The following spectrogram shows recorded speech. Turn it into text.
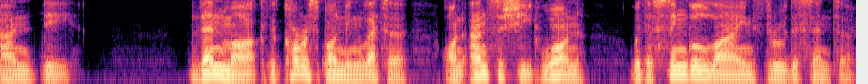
and D. Then mark the corresponding letter on answer sheet 1 with a single line through the center.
